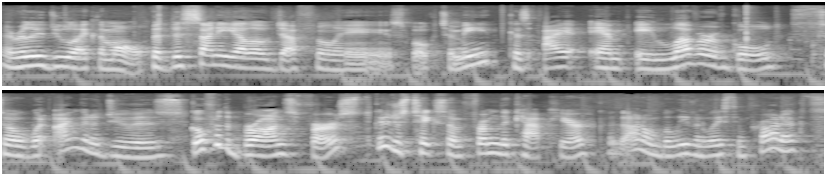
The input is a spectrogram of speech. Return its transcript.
I really do like them all. But this sunny yellow definitely spoke to me because I am a lover of gold. So what I'm gonna do is go for the bronze first. I'm gonna just take some from the cap here because I don't believe in wasting products.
